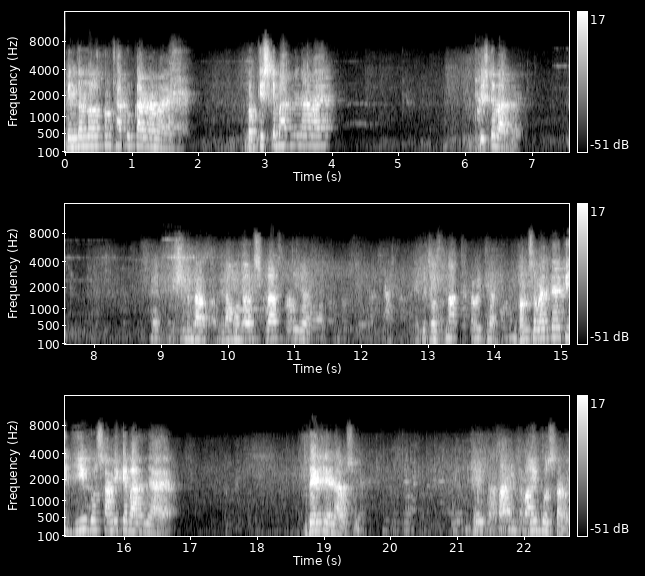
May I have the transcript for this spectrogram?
किंतु नरोत्तम ठाकुर का नाम आया है। तो किसके बाद में नाम आया? किसके बाद में दामोदर शास्त्री है एक जोशनाथ चक्रवर्ती है हम समझते हैं कि जीव गोस्वामी के बाद में आया। देख लेना उसमें। जीव गोस्वामी।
